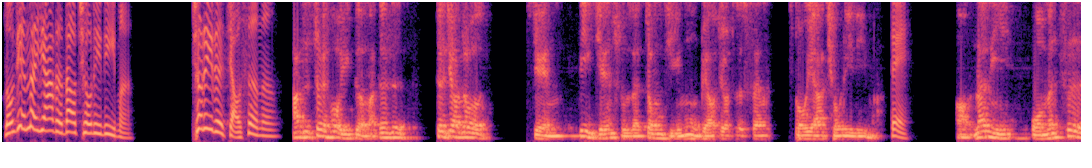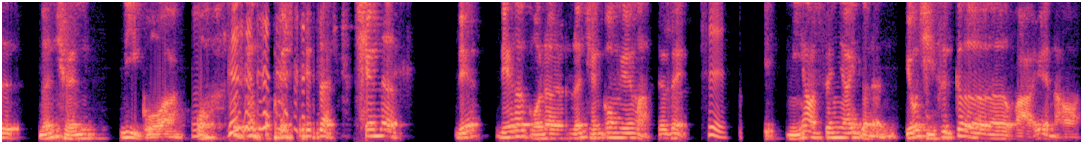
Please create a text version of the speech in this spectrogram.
龙健，那压得到邱丽丽吗？邱丽的角色呢？她是最后一个嘛，这是这叫做检地检署的终极目标，就是升收押邱丽丽嘛。对，哦，那你我们是人权立国啊，我我们现在签了联联合国的人权公约嘛，对不对？是。你要升压一个人，尤其是各法院哦，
